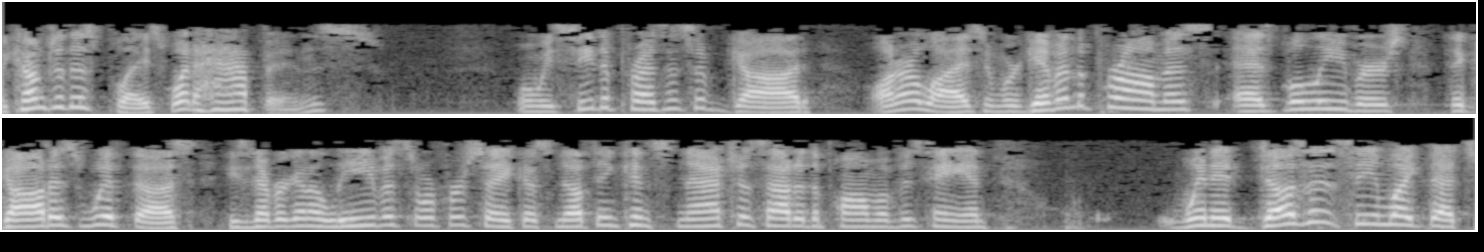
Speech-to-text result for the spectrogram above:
we come to this place. What happens when we see the presence of God on our lives and we're given the promise as believers that God is with us? He's never going to leave us or forsake us. Nothing can snatch us out of the palm of His hand when it doesn't seem like that's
